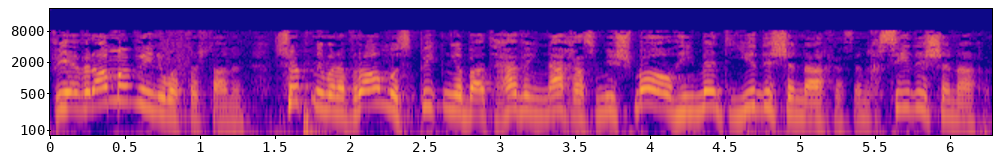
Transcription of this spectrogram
Certainly when Avram was speaking about having Nachas from Yishmael, he meant Yiddish Nachas and Chsidish Nachas.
